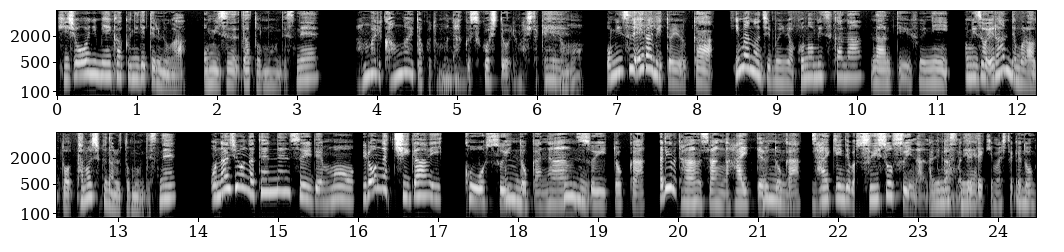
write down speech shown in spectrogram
非常に明確に出てるのがお水だと思うんですね。あんまり考えたこともなく過ごしておりましたけれども、お水選びというか、今の自分にはこの水かななんていうふうに、お水を選んでもらうと楽しくなると思うんですね。同じような天然水でも、いろんな違い、香水とか軟水とか、うん、あるいは炭酸が入ってるとか、うん、最近では水素水なんかも出てきましたけど、ね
